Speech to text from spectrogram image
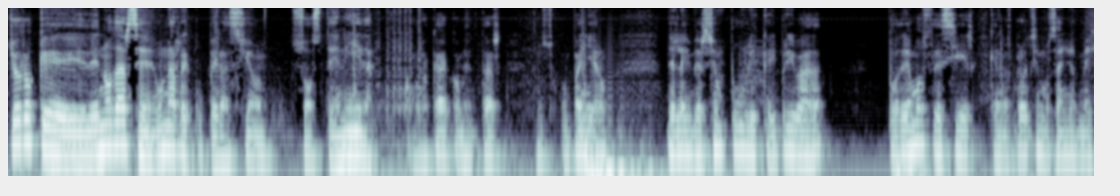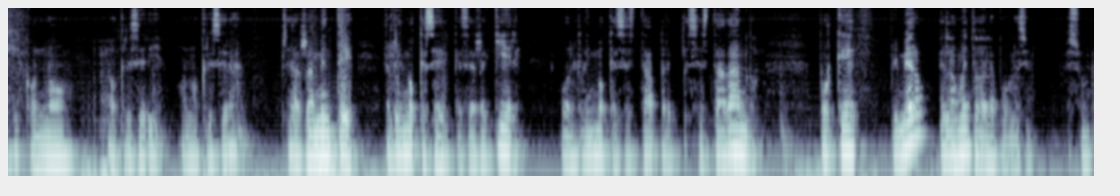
yo creo que de no darse una recuperación sostenida, como lo acaba de comentar nuestro compañero, de la inversión pública y privada, podemos decir que en los próximos años México no, no crecería o no crecerá. O sea, realmente el ritmo que se, que se requiere o el ritmo que se está, se está dando. Porque, primero, el aumento de la población, es uno.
